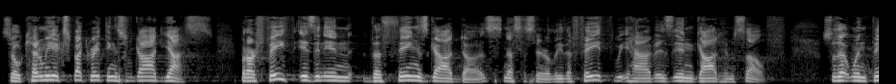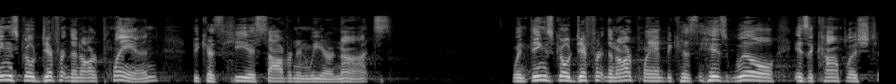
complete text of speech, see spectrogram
So, can we expect great things from God? Yes. But our faith isn't in the things God does necessarily. The faith we have is in God Himself. So that when things go different than our plan, because He is sovereign and we are not, when things go different than our plan because His will is accomplished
